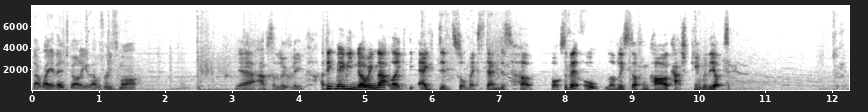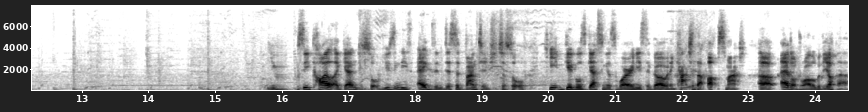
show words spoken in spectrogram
that way of edge guarding it. That was really smart. Yeah, absolutely. I think maybe knowing that like the egg did sort of extend his hurt box a bit. Oh, lovely stuff from Kyle catching him with the up. You see Kyle again just sort of using these eggs in disadvantage to sort of keep Gigglez guessing as to where he needs to go, and he catches that up smash, uh, air dodge rather, with the up air.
